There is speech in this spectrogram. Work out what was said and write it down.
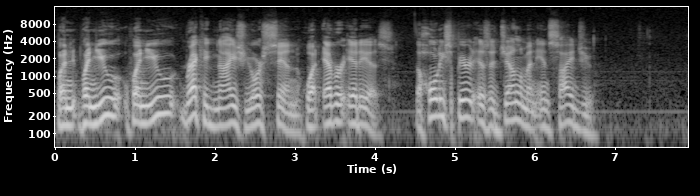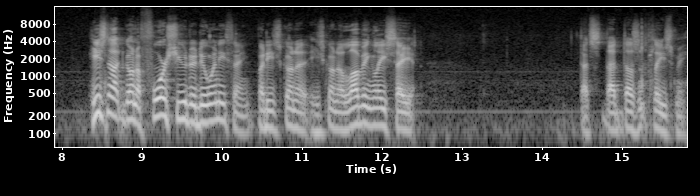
When, when, you, when you recognize your sin, whatever it is, the Holy Spirit is a gentleman inside you. He's not going to force you to do anything, but he's going to, he's going to lovingly say, That's, That doesn't please me.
